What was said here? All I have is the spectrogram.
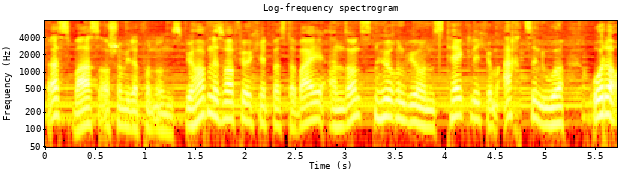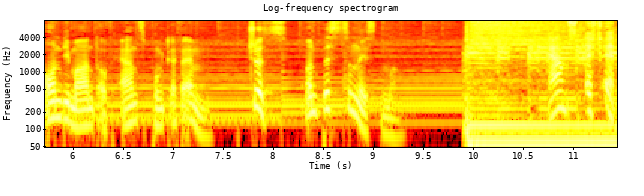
Das war's auch schon wieder von uns. Wir hoffen, es war für euch etwas dabei. Ansonsten hören wir uns täglich um 18 Uhr oder on demand auf ernst.fm. Tschüss und bis zum nächsten Mal. Ernst FM.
